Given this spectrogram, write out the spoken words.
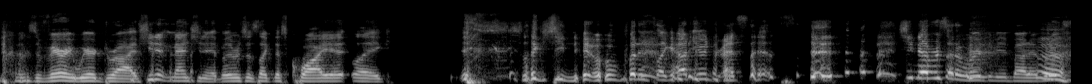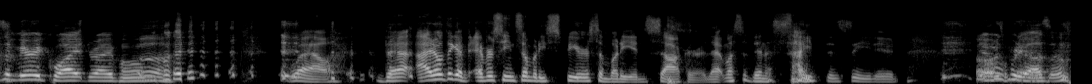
it was a very weird drive. She didn't mention it, but there was just like this quiet, like like she knew, but it's like, how do you address this? She never said a word to me about it, but it was a very quiet drive home. Wow, that I don't think I've ever seen somebody spear somebody in soccer. That must have been a sight to see, dude. Yeah, it was Oh, pretty man. awesome.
